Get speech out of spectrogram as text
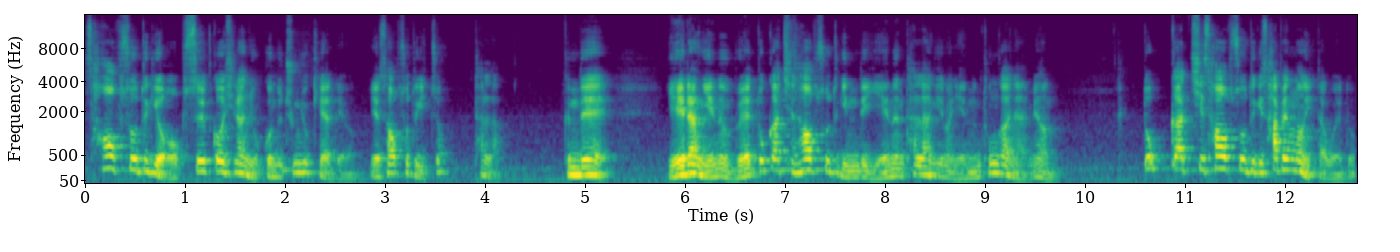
사업 소득이 없을 것이란 요건도 충족해야 돼요. 얘 사업 소득 있죠? 탈락. 근데 얘랑 얘는 왜 똑같이 사업 소득이 있는데 얘는 탈락이지만 얘는 통과냐면 똑같이 사업 소득이 400만 원 있다고 해도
